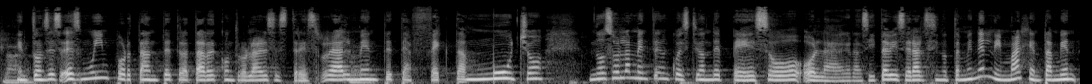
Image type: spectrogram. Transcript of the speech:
Claro. Entonces es muy importante tratar de controlar ese estrés. Realmente te afecta mucho, no solamente en cuestión de peso o la grasita visceral, sino también en la imagen. También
